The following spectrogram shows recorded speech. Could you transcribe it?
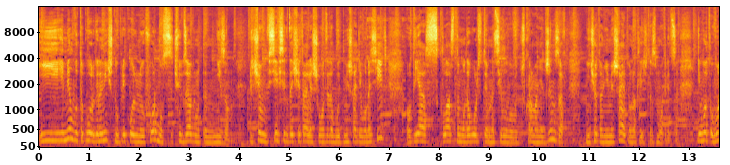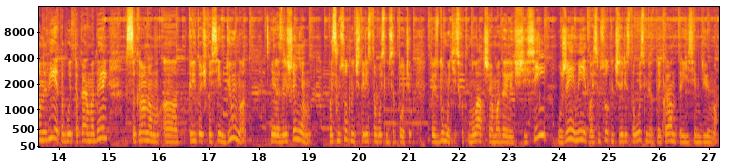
и имел вот такую эргономичную прикольную форму с чуть загнутым низом. Причем все всегда считали, что вот это будет мешать его носить. Вот я с классным удовольствием носил его в кармане джинсов. Ничего там не мешает, он отлично смотрится. И вот One V это будет такая модель с экраном э, 3.7 дюйма и разрешением 800 на 480 точек. То есть, думайтесь, вот младшая модель HTC уже имеет 800 на 480 экран 3,7 дюйма.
